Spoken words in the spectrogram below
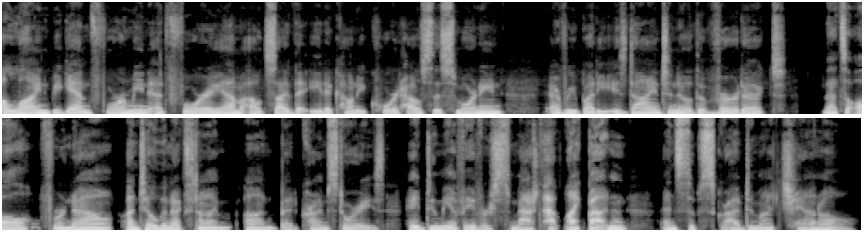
A line began forming at 4 a.m. outside the Ada County Courthouse this morning. Everybody is dying to know the verdict. That's all for now. Until the next time on Bed Crime Stories. Hey, do me a favor, smash that like button and subscribe to my channel.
